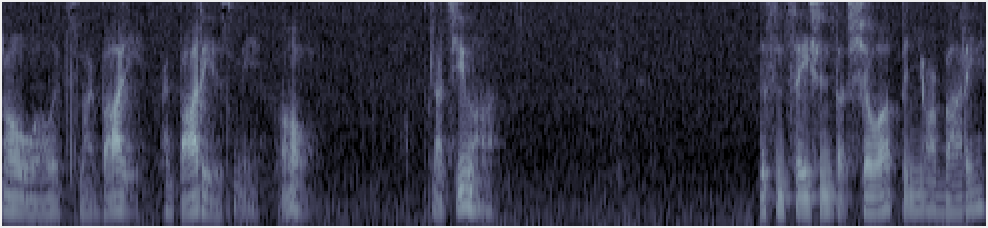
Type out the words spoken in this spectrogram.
Oh, well, it's my body. My body is me. Oh, that's you, huh? The sensations that show up in your body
